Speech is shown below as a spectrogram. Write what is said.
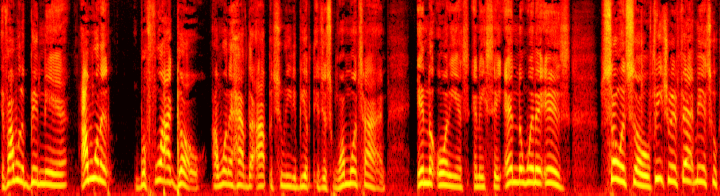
if I would have been there, I want to. Before I go, I want to have the opportunity to be up there just one more time in the audience, and they say, "And the winner is." So and so featuring Fatman Scoop,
